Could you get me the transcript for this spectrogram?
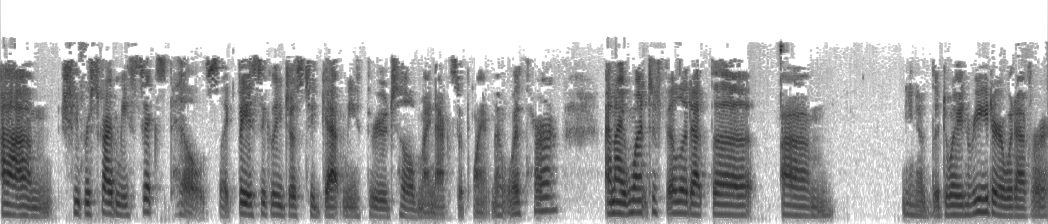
Um, she prescribed me six pills, like basically just to get me through till my next appointment with her. And I went to fill it at the, um, you know, the Duane Reade or whatever.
